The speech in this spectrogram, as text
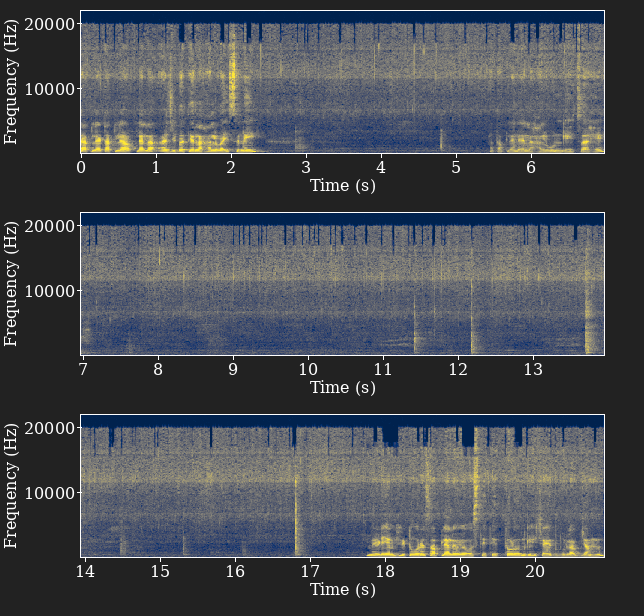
टाकल्या टाकल्या आपल्याला अजिबात याला हलवायचं नाही. आपल्याला याला हलवून घ्यायचं आहे. मीडियम हीटवरच आपल्याला व्यवस्थित हे तळून घ्यायचे आहेत गुलाबजामुन.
